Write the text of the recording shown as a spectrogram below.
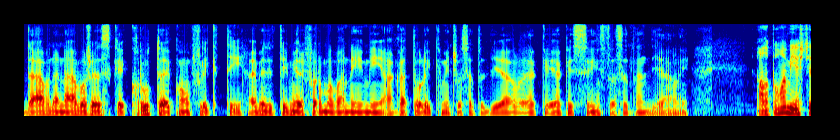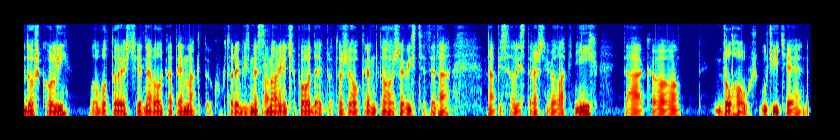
dávne náboženské kruté konflikty aj medzi tými reformovanými a katolíkmi, čo sa to dialo, aké, aké svinstva sa tam diali. Ale poďme ešte do školy, lebo to je ešte jedna veľká téma, ku ktorej by sme si mali niečo povedať, pretože okrem toho, že vy ste teda napísali strašne veľa kníh, tak dlho už učíte na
